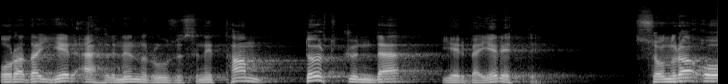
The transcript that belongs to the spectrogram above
orada yer əhlinin ruzisini tam dörd gündə yerbəyer etdi. Sonra o,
